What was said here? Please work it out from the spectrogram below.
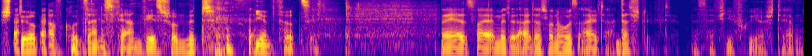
stirbt aufgrund seines Fernwehs schon mit 44. Naja, es war ja im Mittelalter schon hohes Alter. Das stimmt. Muss ja viel früher sterben.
